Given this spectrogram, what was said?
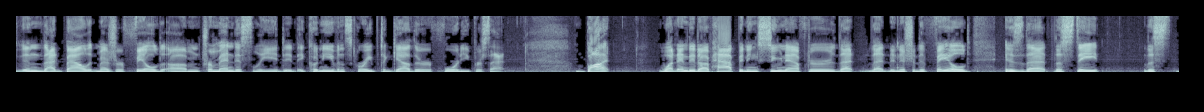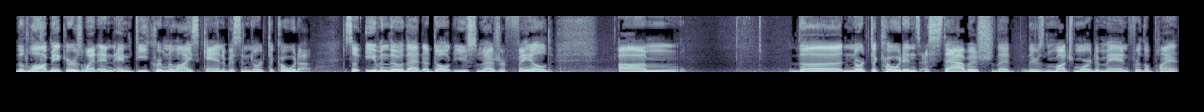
and that ballot measure failed um, tremendously. It, it, couldn't even scrape together 40%. But what ended up happening soon after that, that initiative failed is that the state the, the lawmakers went and, and decriminalized cannabis in North Dakota. So even though that adult use measure failed, um, the North Dakotans established that there's much more demand for the plant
